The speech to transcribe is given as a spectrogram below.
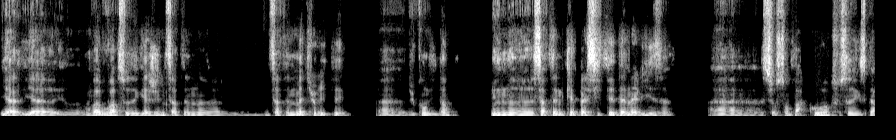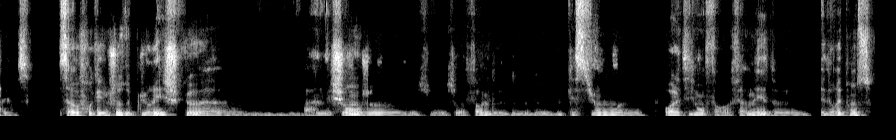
y a, y a, on va voir se dégager une certaine, euh, une certaine maturité euh, du candidat, une euh, certaine capacité d'analyse euh, sur son parcours, sur ses expériences. Ça offre quelque chose de plus riche que euh, bah, un échange sous, la forme de, de, de questions relativement fermées de, et de réponses.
